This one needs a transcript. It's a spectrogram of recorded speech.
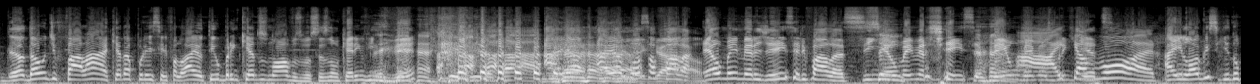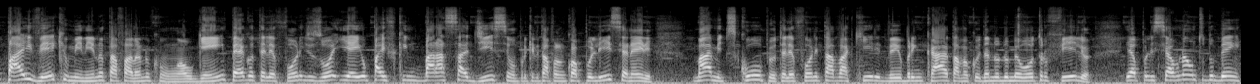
da onde fala? Ah, aqui é da polícia. Ele falou: Ah, eu tenho brinquedos novos, vocês não querem vir ver? aí, a, aí a moça Legal. fala: É uma emergência? Ele fala: Sim, Sim. é uma emergência. Venham ver meus Ai, que amor. Aí logo em seguida o pai vê que o menino tá falando com alguém, pega o telefone e diz oi, e aí o pai fica embaraçadíssimo, porque ele tá falando com a polícia, né? Ele, má, me desculpe, o telefone tava aqui, ele veio brincar, eu tava cuidando do meu outro filho. E a policial, não, tudo bem.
